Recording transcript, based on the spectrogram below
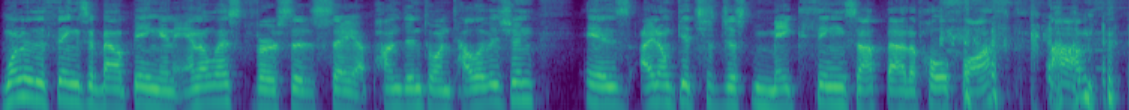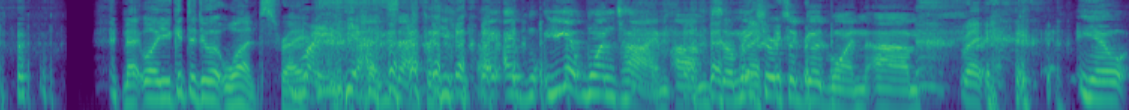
one of the things about being an analyst versus, say, a pundit on television is I don't get to just make things up out of whole cloth. um, well, you get to do it once, right? Right. Yeah, exactly. I, I, you get one time, um, so make right. sure it's a good one. Um, right. You know,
